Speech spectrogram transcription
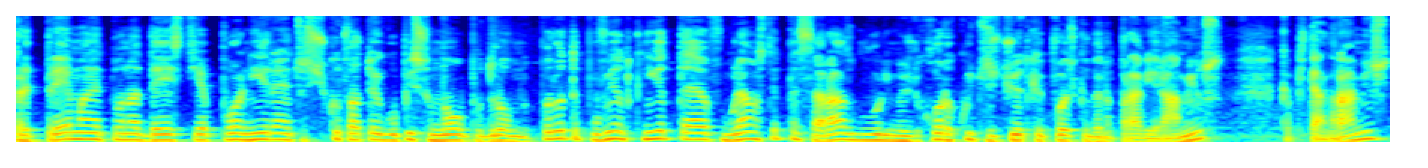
предприемането на действия, планирането, всичко това той го описва много подробно. Първата половина от книгата е в голяма степен са разговори между хора, които се чуят какво иска да направи Рамиус, капитан Рамиус,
